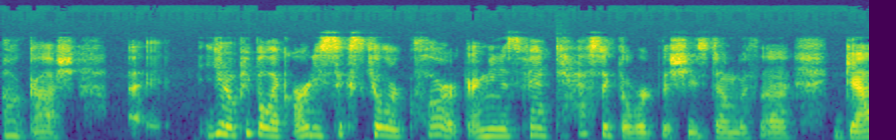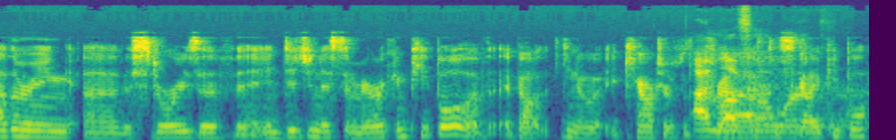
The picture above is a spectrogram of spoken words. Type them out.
oh gosh, I, you know, people like Ardy Sixkiller Clarke. I mean, it's fantastic the work that she's done with uh, gathering uh, the stories of Indigenous American people of, about you know encounters with I craft and sky people.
